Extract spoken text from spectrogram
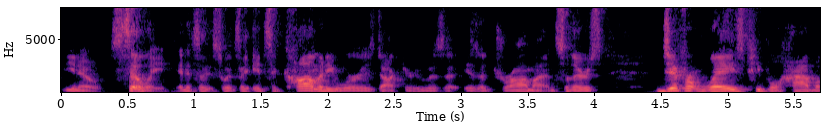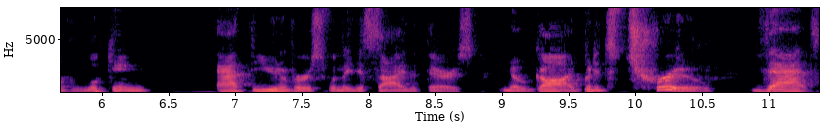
you know silly. And it's a, so it's a, it's a comedy whereas doctor who is a, is a drama. And so there's different ways people have of looking at the universe when they decide that there's no god. But it's true that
